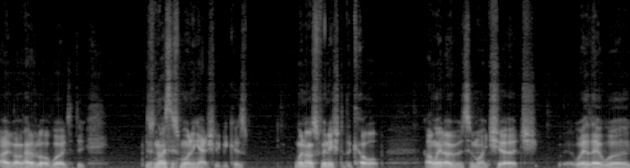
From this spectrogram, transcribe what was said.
I've, I've had a lot of work to do. It was nice this morning actually because when I was finished at the co-op, I went over to my church where there were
